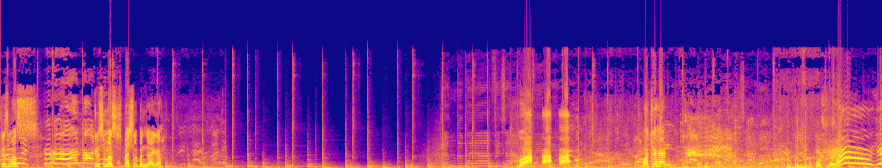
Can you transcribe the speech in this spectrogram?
क्रिसमस क्रिसमस स्पेशल बन जाएगा go up up up watch your head Okay. Oh, you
